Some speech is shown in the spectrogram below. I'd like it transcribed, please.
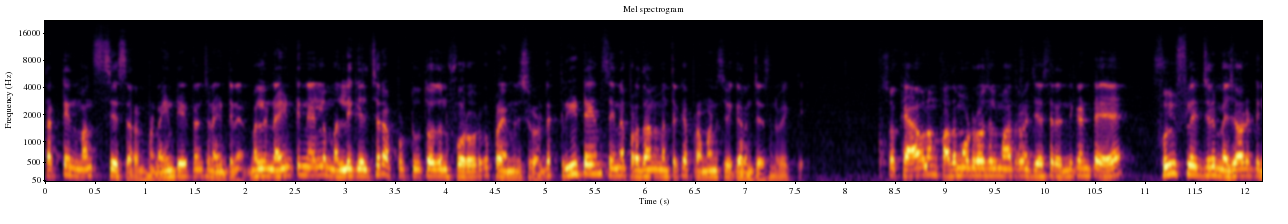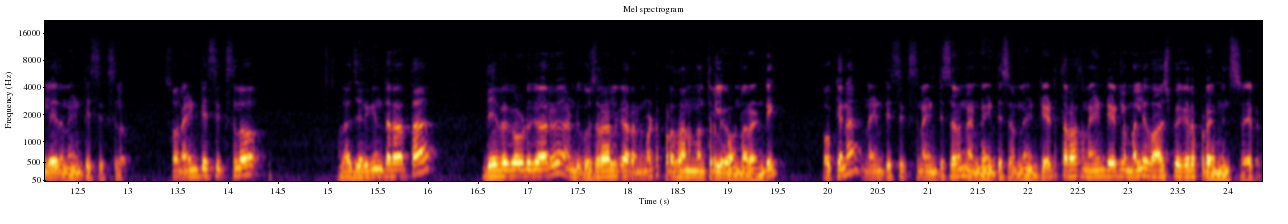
థర్టీన్ మంత్స్ చేశారనమాట నైంటీ ఎయిట్ నుంచి నైంటీ నైన్ మళ్ళీ నైంటీ నైన్లో మళ్ళీ గెలిచారు అప్పుడు టూ థౌజండ్ ఫోర్ వరకు ప్రైమ్ మినిస్టర్ అంటే త్రీ టైమ్స్ అయినా ప్రధానమంత్రిగా ప్రమాణ స్వీకారం చేసిన వ్యక్తి. సో కేవలం పదమూడు రోజులు మాత్రమే చేశారు. ఎందుకంటే ఫుల్ ఫ్లెడ్జ్డ్ మెజారిటీ లేదు నైంటీ సిక్స్లో సో నైంటీ సిక్స్లో అలా జరిగిన తర్వాత దేవేగౌడ్ గారు అండ్ గుజరాల్ గారు అనమాట ప్రధానమంత్రులుగా ఉన్నారండి. ఓకేనా? Ninety six ninety seven and ninety seven ninety eight తర్వాత నైంటీ ఎయిట్లో మళ్ళీ వాజ్పేయి గారు ప్రైమ్ మినిస్టర్ అయ్యారు.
